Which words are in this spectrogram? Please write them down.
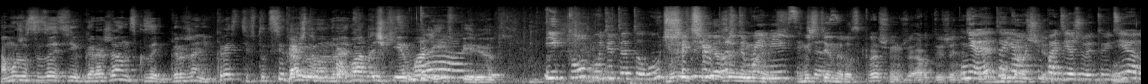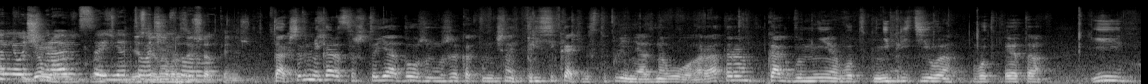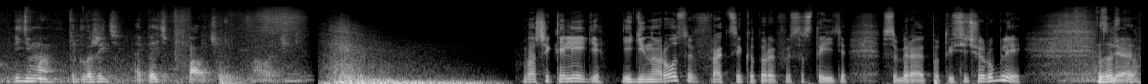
А можно создать всех горожан, сказать, горожане, красьте в тот цвет, который Каждому вам по нравится. баночке эмали Да. и вперед. И то будет это Ну, лучше, этим чем то, что мы имеем занимаюсь. Мы сейчас. стены раскрашиваем же, арт-движение. Нет, это я очень поддерживаю эту идею, она мне очень нравится, и это Если очень нам здорово. разрешат, конечно. Так, что-то мне кажется, что я должен уже как-то начинать пресекать выступление одного оратора, как бы мне вот не притило вот это, и, видимо, предложить опять палочки. Ваши коллеги, единороссы, в фракции которых вы состоите, собирают по тысяче рублей. За для, что?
